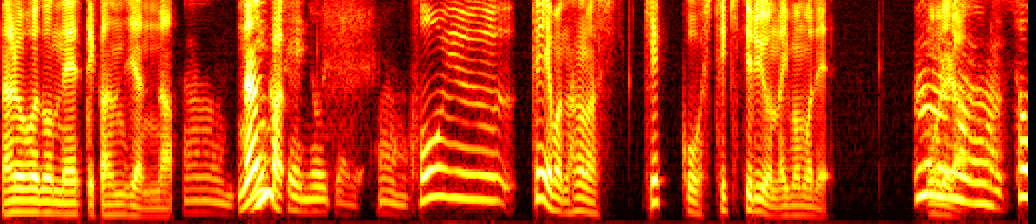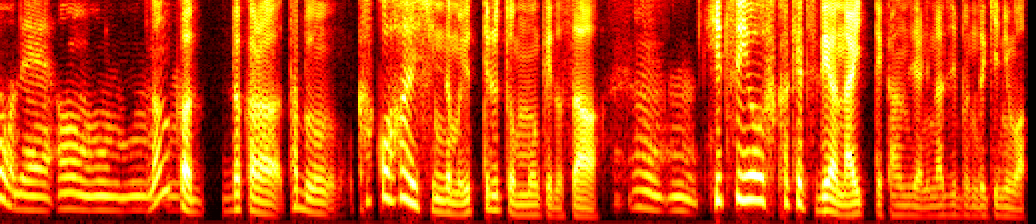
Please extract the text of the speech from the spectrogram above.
なるほどねって感じやんな。うん、なんか人生においてこういうテーマの話結構してきてるような、今まで。うん俺らうんうん、そうね。うんうんうん、なんか、だから多分過去配信でも言ってると思うけどさ、うんうん。必要不可欠ではないって感じやねんな、自分的には。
